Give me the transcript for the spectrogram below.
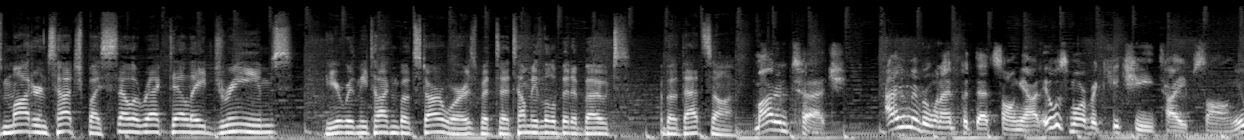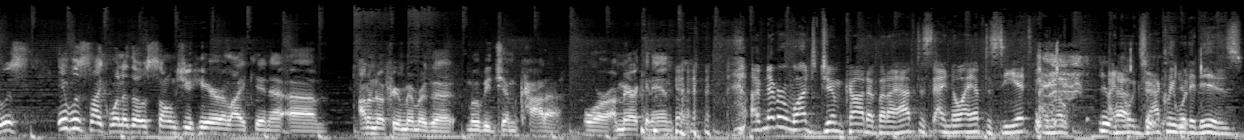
was Modern Touch by Sellorekt LA Dreams. Here with me talking about Star Wars, but uh, tell me a little bit about about that song. Modern Touch. I remember when I put that song out, it was more of a kitschy type song. It was it was like one of those songs you hear like in a um, I don't know if you remember the movie Gymkata or American Anthem. I've never watched Gymkata, but I have to. Say, I know I have to see it. I know. I know have to. exactly what it is.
